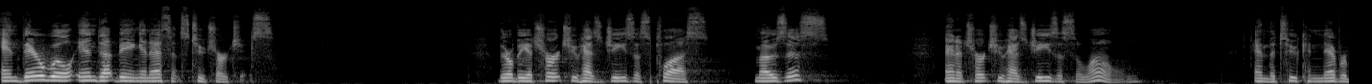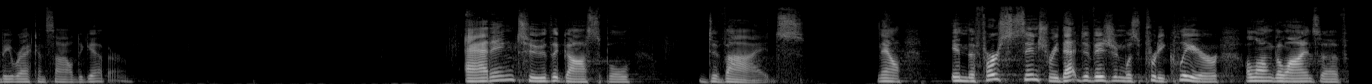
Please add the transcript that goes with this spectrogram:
and there will end up being, in essence, two churches. There will be a church who has Jesus plus Moses, and a church who has Jesus alone, and the two can never be reconciled together. Adding to the gospel divides. Now, in the first century, that division was pretty clear along the lines of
